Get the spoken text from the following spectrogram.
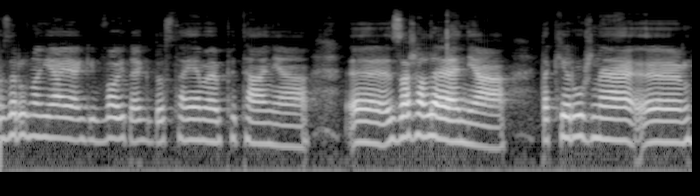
e, zarówno ja, jak i Wojtek dostajemy pytania, e, zażalenia, takie różne e,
